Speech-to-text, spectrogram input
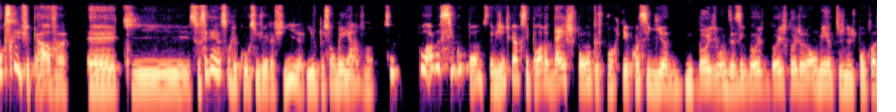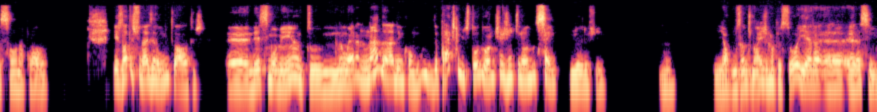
O que significava é que se você ganhasse um recurso em geografia e o pessoal ganhava, você pulava cinco pontos. Teve gente que assim, pulava dez pontos porque conseguia dois, vamos dizer assim, dois, dois, dois aumentos de pontuação na prova. E as notas finais eram muito altas. É, nesse momento, não era nada, nada incomum. Praticamente todo ano tinha gente tirando 100 em geografia. Né? E alguns anos mais de uma pessoa, e era, era, era assim,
